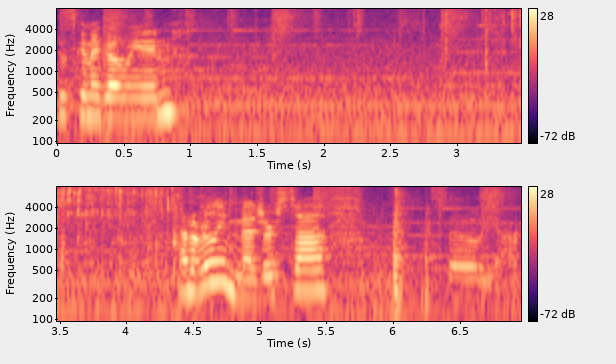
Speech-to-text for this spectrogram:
is gonna go in. I don't really measure stuff, so yeah.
